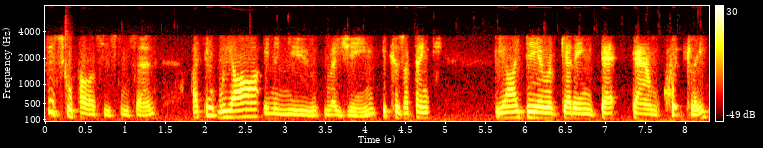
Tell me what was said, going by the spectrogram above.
fiscal policy is concerned, I think we are in a new regime because I think the idea of getting debt down quickly,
